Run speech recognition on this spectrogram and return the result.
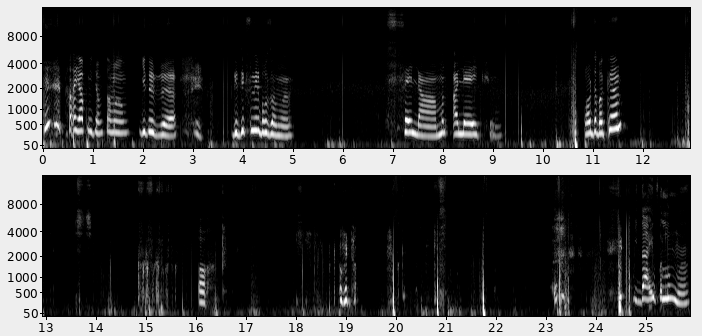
Daha yapmayacağım tamam. Git hadi. Gıcık sinir bozanı. Selamın aleyküm. Orada bakın. Oh. Orada. Bir daha yapalım mı?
